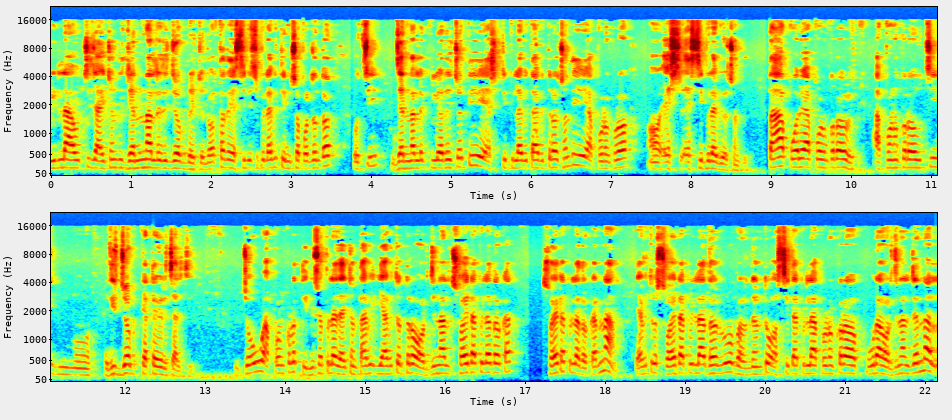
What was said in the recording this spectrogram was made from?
ପିଲା ହେଉଛି ଯାଇଛନ୍ତି ଜେନେରାଲ ରିଜର୍ଭ ହେଇଛନ୍ତି ଅର୍ଥାତ୍ ଏସ୍ ବି ସି ପିଲା ବି ତିନିଶହ ପର୍ଯ୍ୟନ୍ତ ହେଉଛି ଜେନେରାଲ କ୍ଲିୟର ହୋଇଛନ୍ତି ଏସ୍ ଟି ପିଲା ବି ତା ଭିତରେ ଅଛନ୍ତି ଆପଣଙ୍କର ଏସ୍ ଏସ୍ ସି ପିଲା ବି ଅଛନ୍ତି ତାପରେ ଆପଣଙ୍କର ଆପଣଙ୍କର ହେଉଛି ରିଜର୍ଭ କ୍ୟାଟେଗୋରୀ ଚାଲିଛି ଯେଉଁ ଆପଣଙ୍କର ତିନିଶହ ପିଲା ଯାଇଛନ୍ତି ତା ୟା ଭିତରେ ଧର ଅରିଜିନାଲ ଶହେଟା ପିଲା ଦରକାର ଶହେଟା ପିଲା ଦରକାର ନା ୟା ଭିତରୁ ଶହେଟା ପିଲା ଧରୁ ଧରନ୍ତୁ ଅଶୀଟା ପିଲା ଆପଣଙ୍କର ପୁରା ଅରିଜିନାଲ ଜେନେରାଲ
